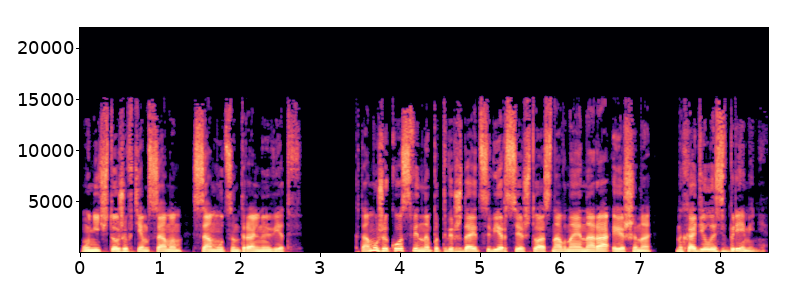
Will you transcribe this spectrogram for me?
уничтожив тем самым саму центральную ветвь. К тому же косвенно подтверждается версия, что основная нора Эшена находилась в Бремени.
